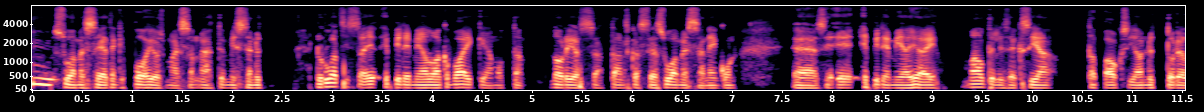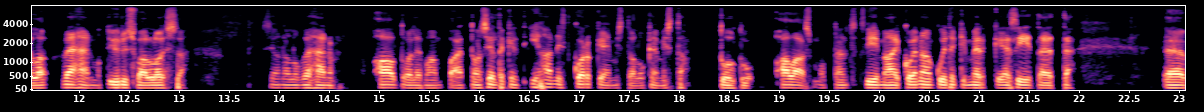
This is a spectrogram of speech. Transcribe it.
mm. Suomessa ja jotenkin Pohjoismaissa on nähty, missä nyt, no Ruotsissa e-, epidemia on aika vaikea, mutta Norjassa, Tanskassa ja Suomessa niin kun, ää, se e-, epidemia jäi maltilliseksi ja tapauksia on nyt todella vähän, mutta Yhdysvalloissa se on ollut vähän aaltoilevampaa, että on sieltäkin ihan niistä korkeimmista lukemista tultu alas, mutta nyt viime aikoina on kuitenkin merkkejä siitä, että ää,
